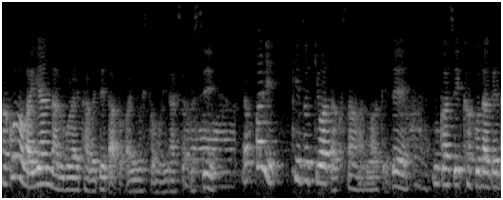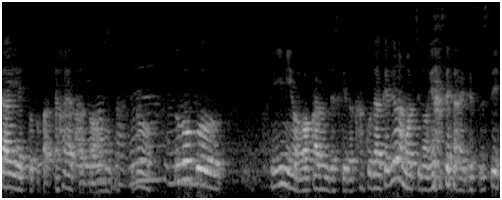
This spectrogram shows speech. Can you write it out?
書くのが嫌になるぐらい食べてたとかいう人もいらっしゃるしあやっぱり気づきはたくさんあるわけでーはい。昔書くだけダイエットとかって流行ったとは思うんですけど、ね。すごく意味はわかるんですけど書くだけではもちろん痩せないですし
